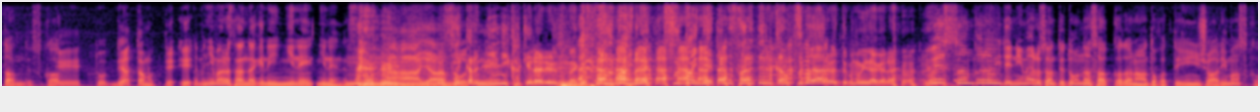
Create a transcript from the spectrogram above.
たんですか？えー、と出会ったのってえでも203だけに2年二年です、うん。あーいやさっきから2そうですねにかけられるのなんかすごいね すごいネタにされてる感すごいあるとか思いながら。ウエスさんから見て20さんってどんな作家だなとかって印象ありますか？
